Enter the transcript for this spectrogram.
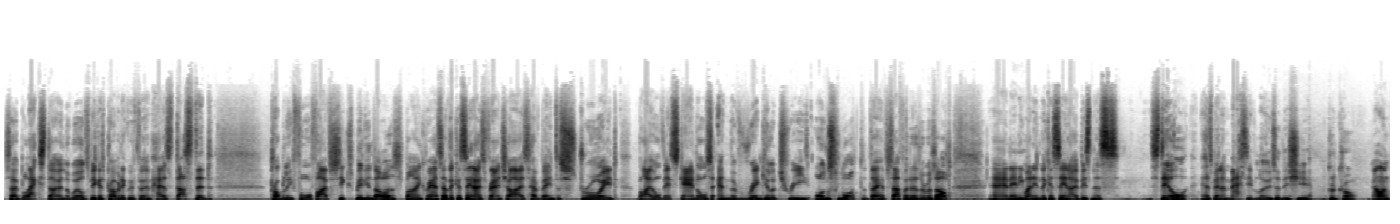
So Blackstone, the world's biggest private equity firm, has dusted probably four, five, six billion dollars buying Crown. So the casinos franchise have been destroyed by all their scandals and the regulatory onslaught that they have suffered as a result. And anyone in the casino business still has been a massive loser this year. Good call. Alan?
